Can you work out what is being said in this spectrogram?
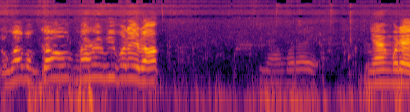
ลงมาบ่งเก้ามาทางนี้บ่ได้ดอกยังไม่ได้ย่างบ่ได้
